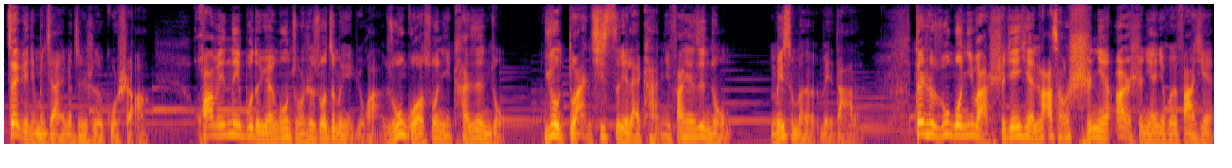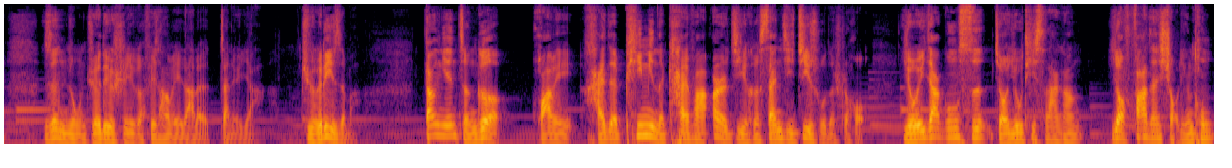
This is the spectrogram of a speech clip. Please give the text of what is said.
再给你们讲一个真实的故事啊，华为内部的员工总是说这么一句话：如果说你看任总用短期思维来看，你发现任总没什么伟大的。但是如果你把时间线拉长十年、二十年，你会发现任总绝对是一个非常伟大的战略家。举个例子吧，当年整个华为还在拼命的开发二 G 和三 G 技术的时候，有一家公司叫 UT 斯达康要发展小灵通，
